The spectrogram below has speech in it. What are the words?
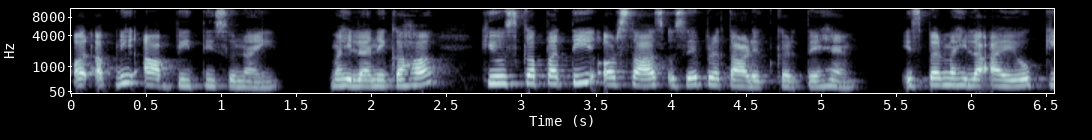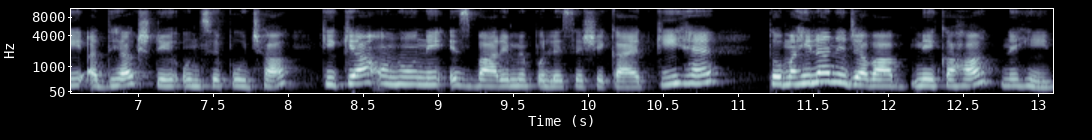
और अपनी आप बीती सुनाई। महिला ने कहा कि उसका पति और सास उसे प्रताड़ित करते हैं। इस पर महिला आयोग की अध्यक्ष ने उनसे पूछा कि क्या उन्होंने इस बारे में पुलिस से शिकायत की है? तो महिला ने जवाब में कहा, नहीं।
